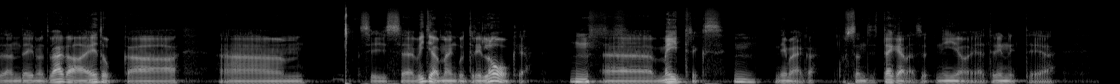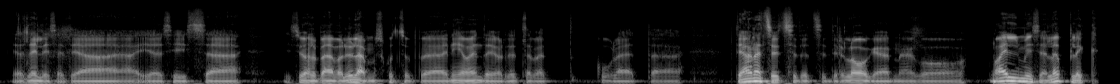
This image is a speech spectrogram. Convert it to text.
ta on teinud väga eduka ähm, siis videomängu triloogia mm. äh, Matrix mm. nimega, kus on siis tegelased Neo ja Trinity ja ja sellised ja, ja siis äh,, siis ühel päeval ülemus kutsub äh, Neo enda juurde, ütleb, et kuule, et äh, tean, et sa ütlesid, et see triloogia on nagu valmis ja lõplik,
